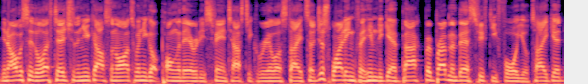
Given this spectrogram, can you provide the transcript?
you know, obviously the left edge for the Newcastle Knights, when you got Ponga there, it is fantastic real estate. So just waiting for him to get back. But Bradman Best, 54, you'll take it.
